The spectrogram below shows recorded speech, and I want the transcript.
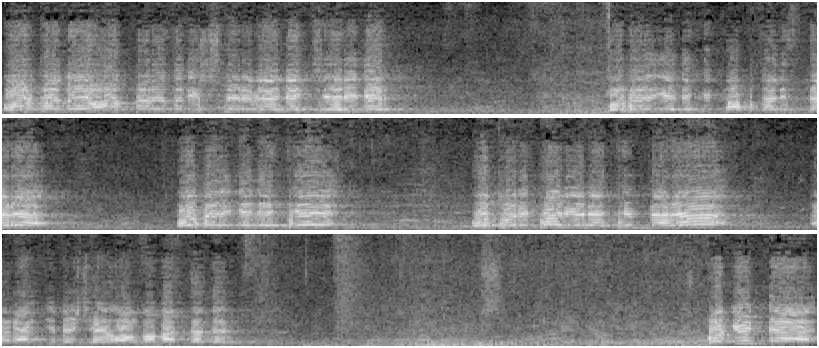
Orta Doğu halklarıdır, işçileri ve emekçileridir. O bölgedeki kapitalistlere, o bölgedeki otoriter yönetimlere herhangi bir şey olmamaktadır. Bugün de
